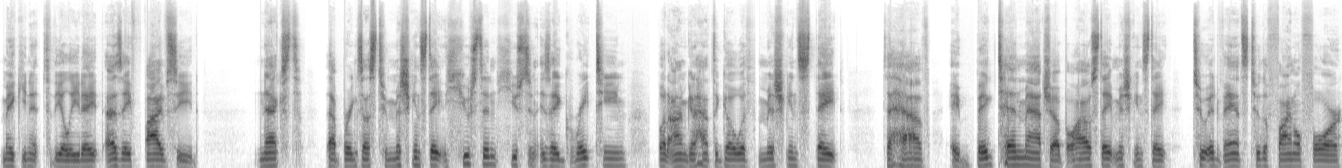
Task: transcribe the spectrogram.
making it to the Elite 8 as a 5 seed. Next, that brings us to Michigan State and Houston. Houston is a great team, but I'm going to have to go with Michigan State to have a Big Ten matchup, Ohio State, Michigan State, to advance to the Final Four.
